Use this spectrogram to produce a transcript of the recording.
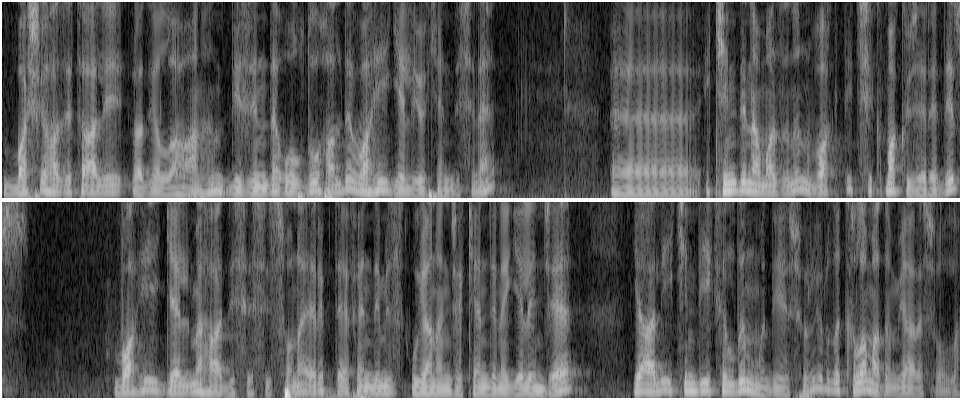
başı Hazreti Ali radıyallahu anh'ın dizinde olduğu halde vahiy geliyor kendisine. E, ikindi namazının vakti çıkmak üzeredir. Vahiy gelme hadisesi sona erip de Efendimiz uyanınca kendine gelince ya Ali ikindiyi kıldın mı diye soruyor. O da kılamadım ya Resulallah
